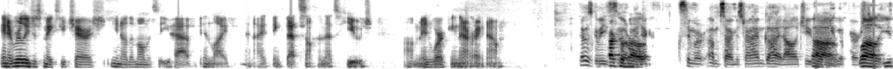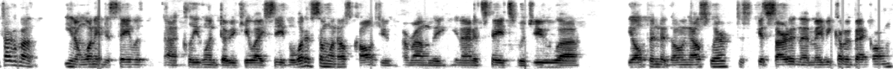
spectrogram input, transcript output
and it really just makes you cherish you know the moments that you have in life and i think that's something that's huge um, in working there right now that was going to be talk similar, about, similar. I'm sorry, Mr. Heim. Go ahead. I'll let you, uh, you go first. Well, you talk about you know wanting to stay with uh, Cleveland WKYC, but what if someone else called you around the United States? Would you uh, be open to going elsewhere, just get started, and maybe coming back home?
